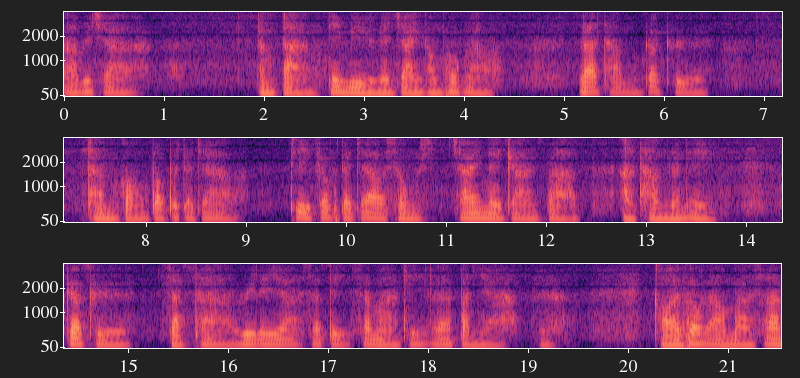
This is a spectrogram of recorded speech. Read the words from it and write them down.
อาวิชชาต่างๆ ที่มีอยู่ในใจของพวกเรา และธรรมก็คือธรรมของพระพุทธเจ้า ที่พระพุทธเจ้าทรงใช้ในการปราบอาธรรมนั่นเอง ก็คือ ศรัทธา วิริยะสติสมาธิและปัญญา ขอให้พวกเรามาสร้าง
